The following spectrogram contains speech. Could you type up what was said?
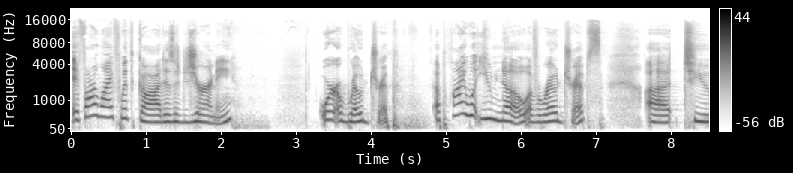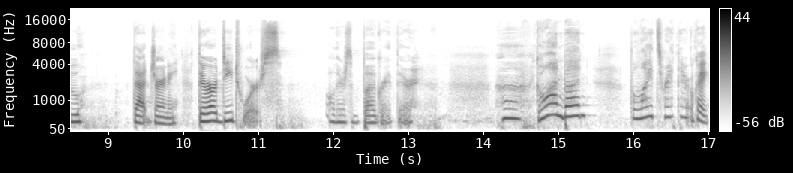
If our life with God is a journey, or a road trip, apply what you know of road trips uh, to that journey. There are detours. Oh, there's a bug right there. Huh. Go on, bud. The light's right there. Okay.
